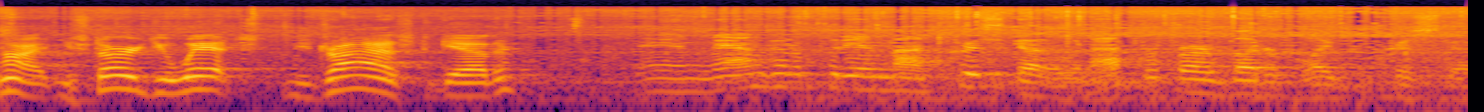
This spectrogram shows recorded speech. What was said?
All right, you stirred your wets, your dries together. And now I'm going to put in my Crisco, and I prefer butter flavored Crisco.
